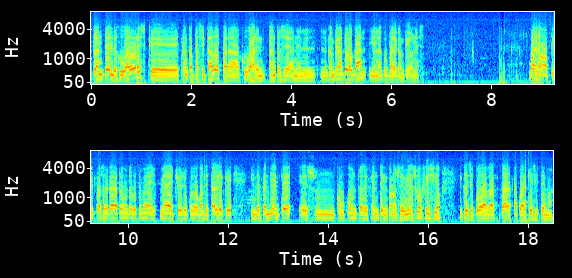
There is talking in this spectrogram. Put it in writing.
plantel de jugadores que están capacitados para jugar en, tanto sea en en el campeonato local y en la Copa de Campeones. Bueno, Pipo, acerca de la pregunta que usted me, ha hecho, yo puedo contestarle que Independiente es un conjunto de gente que conoce bien su oficio y que se puede adaptar a cualquier sistema.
